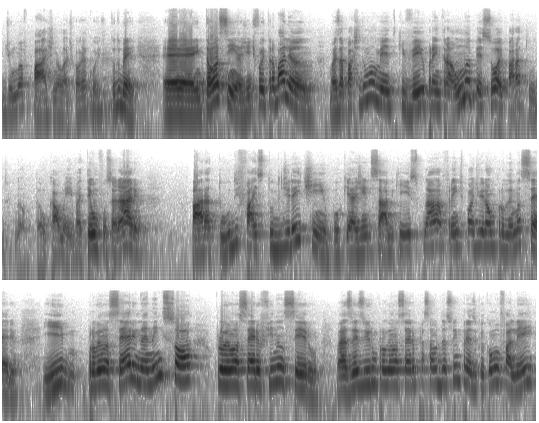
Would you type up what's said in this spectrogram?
de uma página lá, de qualquer coisa. Uhum. Tudo bem. É, então, assim, a gente foi trabalhando, mas a partir do momento que veio para entrar uma pessoa, aí para tudo. Não, então calma aí, vai ter um funcionário? para tudo e faz tudo direitinho, porque a gente sabe que isso lá na frente pode virar um problema sério. E problema sério não é nem só problema sério financeiro, mas às vezes vira um problema sério para a saúde da sua empresa. Porque, como eu falei,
